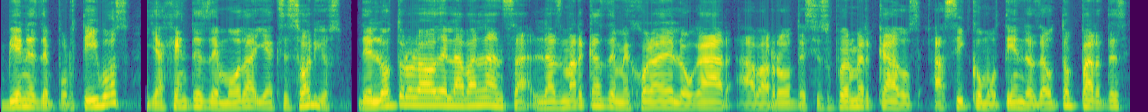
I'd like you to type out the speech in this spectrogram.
bienes deportivos y agentes de moda y accesorios. Del otro lado de la balanza, las marcas de mejora del hogar, abarrotes y supermercados, así como tiendas de autopartes,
